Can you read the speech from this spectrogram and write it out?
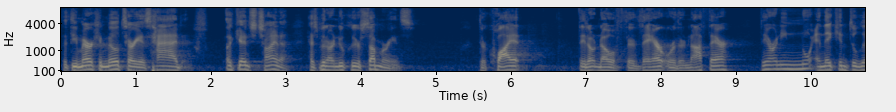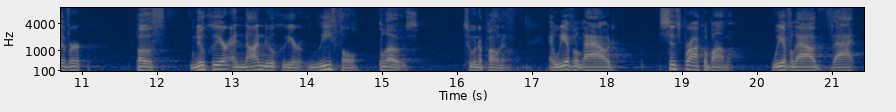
that the American military has had against China has been our nuclear submarines. They're quiet. They don't know if they're there or they're not there. They are an enormous, and they can deliver both nuclear and non-nuclear lethal blows to an opponent. And we have allowed, since Barack Obama, we have allowed that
